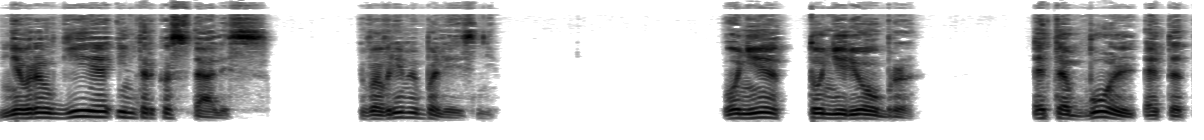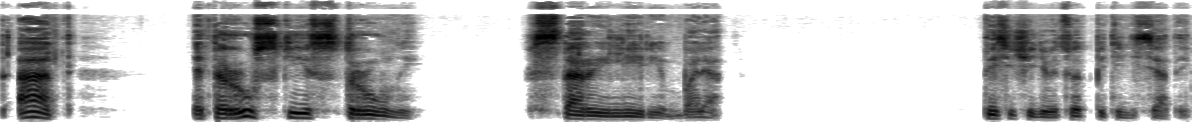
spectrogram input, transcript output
Невралгия интеркосталис. Во время болезни. О нет, то не ребра. Это боль, этот ад, это русские струны. В старой лире болят. 1950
